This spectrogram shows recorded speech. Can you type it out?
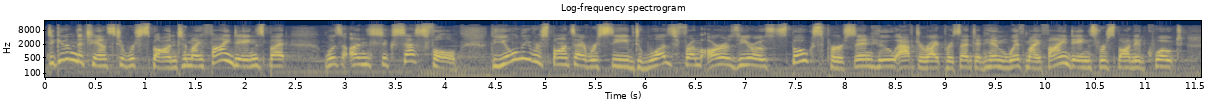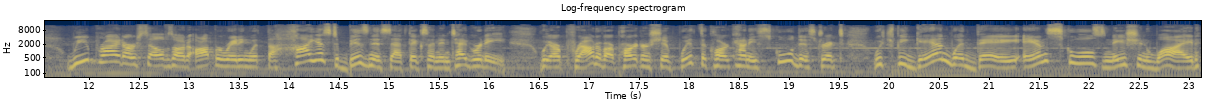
to give him the chance to respond to my findings, but was unsuccessful. The only response I received was from R-Zero's spokesperson, who, after I presented him with my findings, responded, quote, we pride ourselves on operating with the highest business ethics and integrity. We are proud of our partnership with the Clark County School District, which began when they and schools nationwide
